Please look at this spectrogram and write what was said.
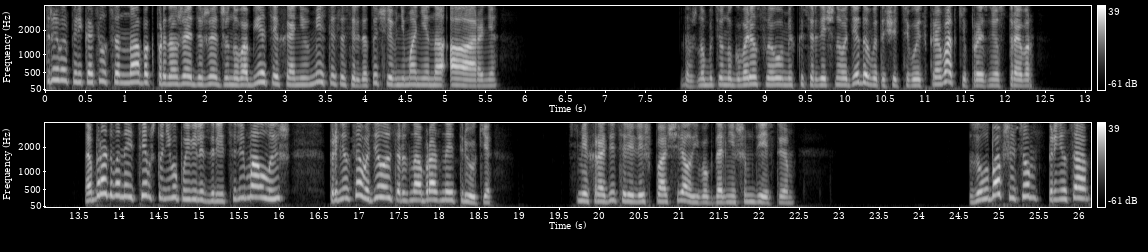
Тревор перекатился на бок, продолжая держать жену в объятиях, и они вместе сосредоточили внимание на Аароне. «Должно быть, он уговорил своего мягкосердечного деда вытащить его из кроватки», — произнес Тревор. Обрадованный тем, что у него появились зрители, малыш принялся выделывать разнообразные трюки. Смех родителей лишь поощрял его к дальнейшим действиям. Заулыбавшись, он принялся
